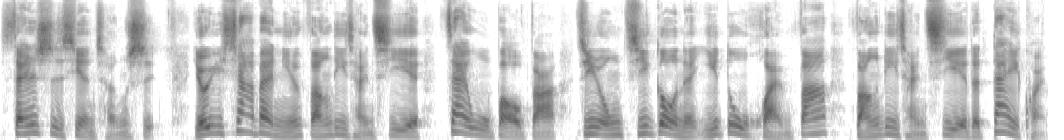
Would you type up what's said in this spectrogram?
三四线城市。由于下半年房地产企业债务爆发，金融机构呢一度缓发房地产企业的贷款，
